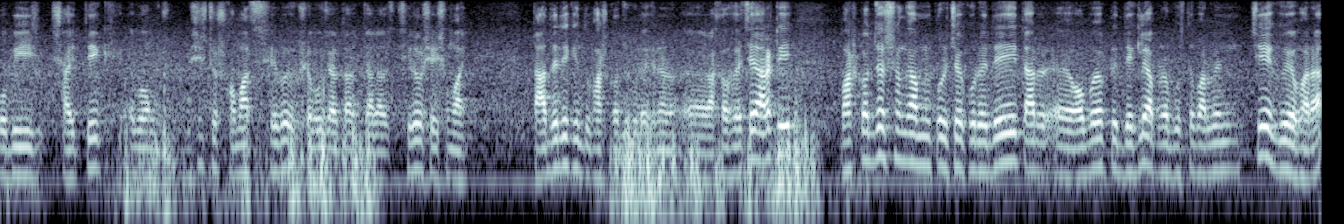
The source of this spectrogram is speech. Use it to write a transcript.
কবি, সাহিত্যিক এবং বিশিষ্ট সমাজ সেবক সেবক যারা যারা ছিল সেই সময় তাদেরই কিন্তু ভাস্কর্যগুলো এখানে রাখা হয়েছে। আরেকটি ভাস্কর্যের সঙ্গে আমি পরিচয় করে দেই, তার অবয়বটি দেখলে আপনারা বুঝতে পারবেন চে গুয়েভারা।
